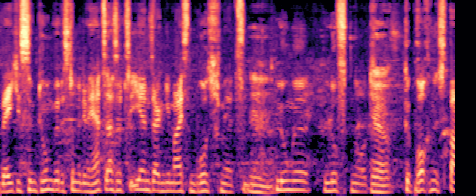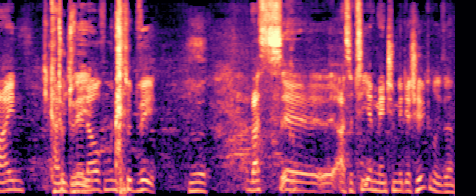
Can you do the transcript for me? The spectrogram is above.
welches Symptom würdest du mit dem Herz assoziieren, sagen die meisten Brustschmerzen, Lunge, Luftnot, Ja. gebrochenes Bein, ich kann Tut nicht mehr weh. laufen und es tut weh. Ja. Was äh, assoziieren Menschen mit der Schilddrüse?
